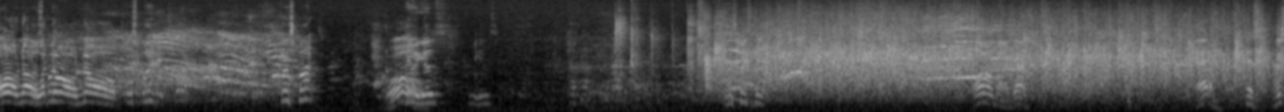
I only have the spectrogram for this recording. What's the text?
Oh, no, what? No, no. Go, Spot. Go, Spot. Whoa. There he goes. There he goes. Press. Oh, my gosh. Adam, Yes. this,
